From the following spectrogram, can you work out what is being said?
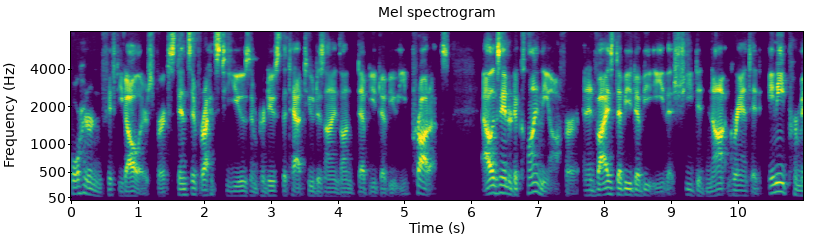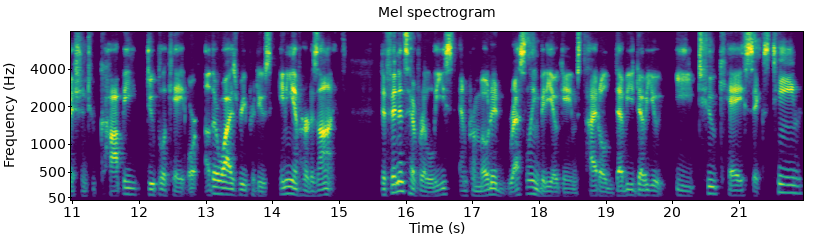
$450 for extensive rights to use and produce the tattoo designs on WWE products. Alexander declined the offer and advised WWE that she did not granted any permission to copy, duplicate, or otherwise reproduce any of her designs. Defendants have released and promoted wrestling video games titled WWE 2K16,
